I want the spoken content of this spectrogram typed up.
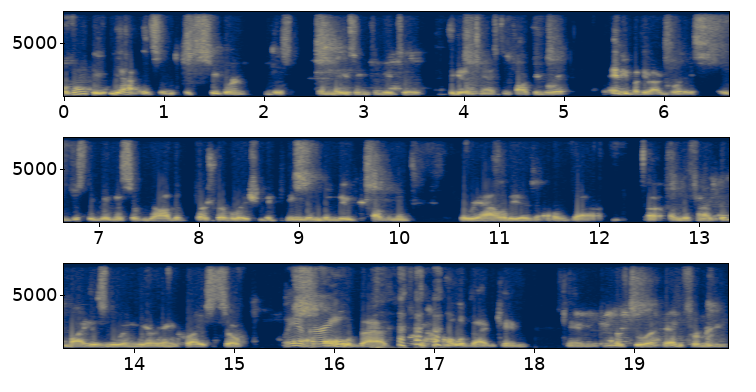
Well, thank you. Yeah, it's it's super just amazing to me to to get a chance to talk to great, anybody about grace, just the goodness of God, the fresh revelation, the kingdom, the new covenant, the reality of of, uh, uh, of the fact that by His doing we are in Christ. So we agree. All of that, all of that came came kind of to a head for me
